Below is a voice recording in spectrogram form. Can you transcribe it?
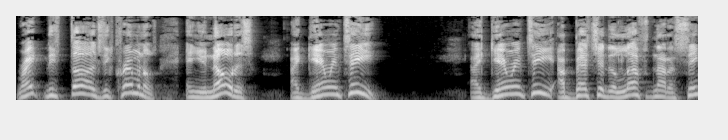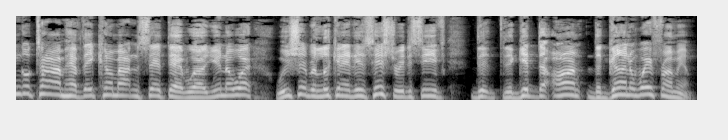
right? These thugs, these criminals. And you notice, I guarantee, I guarantee, I bet you the left, not a single time have they come out and said that, well, you know what? We should have been looking at his history to see if, to get the arm, the gun away from him.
